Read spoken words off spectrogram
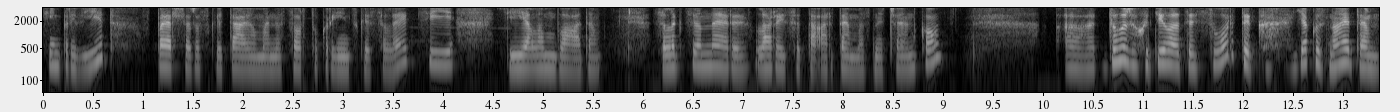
Всім привіт! Вперше розквітає у мене сорт української селекції Лія Ламбада. Селекціонери Лариса та Артем Мазниченко. Е, Дуже хотіла цей сортик, якось знаєте,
